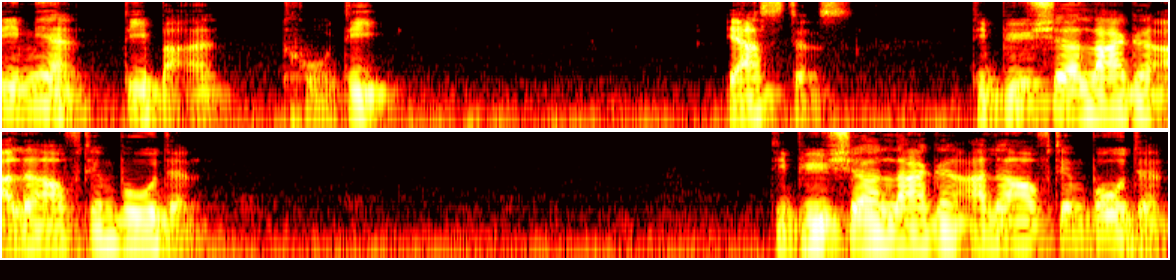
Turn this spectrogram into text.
地面、地板、土地。Erstens. Die Bücher lagen alle auf dem Boden. Die Bücher lagen alle auf dem Boden.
